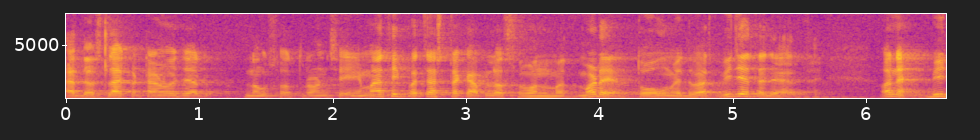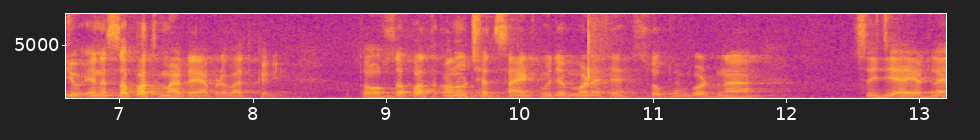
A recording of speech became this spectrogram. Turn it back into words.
આ દસ લાખ અઠ્ઠાણું હજાર નવસો ત્રણ છે. એમાંથી પચાસ ટકા પ્લસ વન મત મળે તો ઉમેદવાર વિજેતા જાહેર થાય. અને બીજું, એને શપથ માટે આપણે વાત કરીએ. તો શપથ અનુચ્છેદ સાઠ મુજબ મળે છે. સુપ્રીમ કોર્ટના સીજીઆઈ એટલે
